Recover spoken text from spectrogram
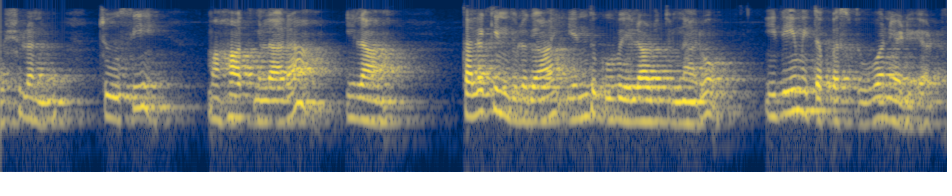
ఋషులను చూసి మహాత్ములారా ఇలా తలకిందులుగా ఎందుకు వేలాడుతున్నారో ఇదేమి తపస్సు అని అడిగాడు.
